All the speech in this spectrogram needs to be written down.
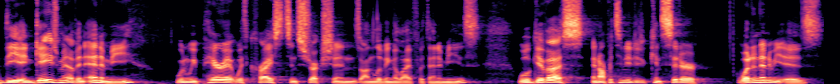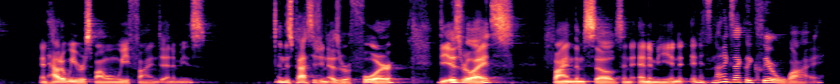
The engagement of an enemy, when we pair it with Christ's instructions on living a life with enemies, will give us an opportunity to consider what an enemy is and how do we respond when we find enemies. In this passage in Ezra 4, the Israelites find themselves an enemy, and, and it's not exactly clear why.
